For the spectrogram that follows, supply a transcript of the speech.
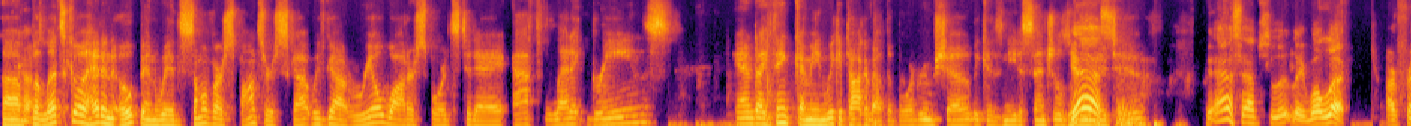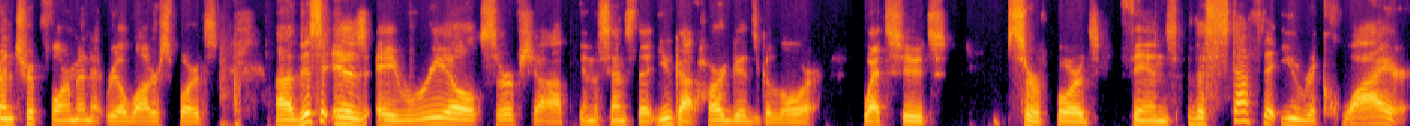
Um, Okay. But let's go ahead and open with some of our sponsors. Scott, we've got Real Water Sports today, Athletic Greens. And I think, I mean, we could talk about the boardroom show because Need Essentials will Yes. be there too. Yes, absolutely. Well, look, our friend Trip Foreman at Real Water Sports. Uh, this is a real surf shop in the sense that you've got hard goods galore, wetsuits, surfboards, fins, the stuff that you require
